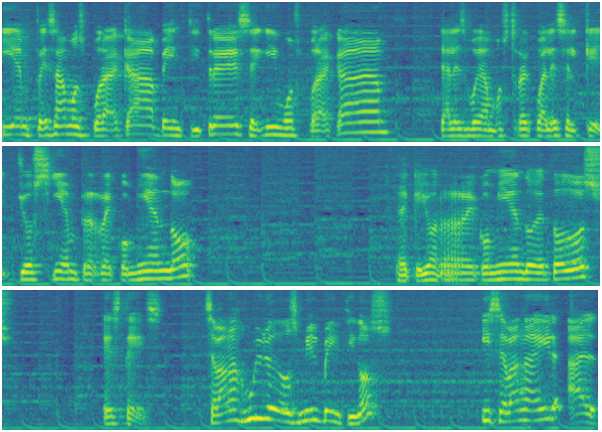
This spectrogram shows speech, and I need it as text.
y empezamos por acá 23, seguimos por acá. Ya les voy a mostrar cuál es el que yo siempre recomiendo. El que yo recomiendo de todos. Este es. Se van a julio de 2022 y se van a ir al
